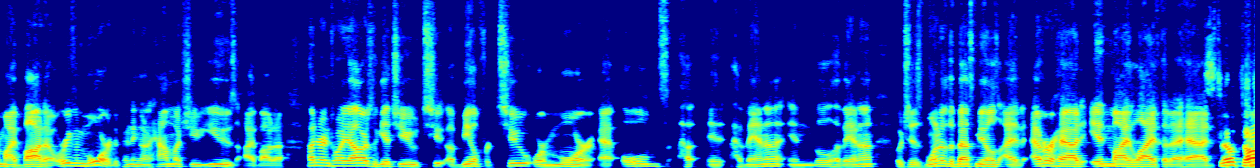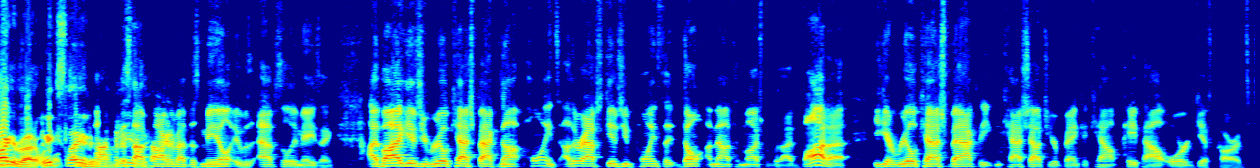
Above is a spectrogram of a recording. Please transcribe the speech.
from Ibotta, or even more, depending on how much you use Ibotta. $120 will get you two, a meal for two or more at Old's Havana in Little Havana, which is one of the best meals I've ever had in my life that I had. Still talking about it weeks later. I'm not going to stop talking about this meal. It was absolutely amazing. Ibotta gives you real cash back, not points. Other apps gives you points that don't amount to much, but with Ibotta, you get real cash back that you can cash out to your bank account, PayPal, or gift cards.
